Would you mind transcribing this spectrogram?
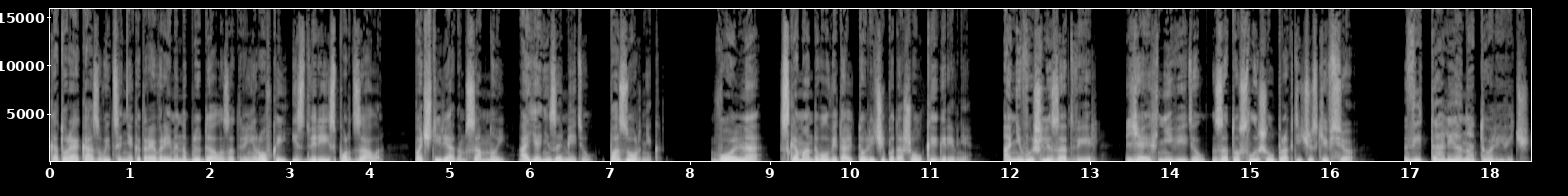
которая, оказывается, некоторое время наблюдала за тренировкой из дверей спортзала. Почти рядом со мной, а я не заметил. Позорник. «Вольно!» — скомандовал Виталь Толич и подошел к Игоревне. Они вышли за дверь. Я их не видел, зато слышал практически все. «Виталий Анатольевич,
